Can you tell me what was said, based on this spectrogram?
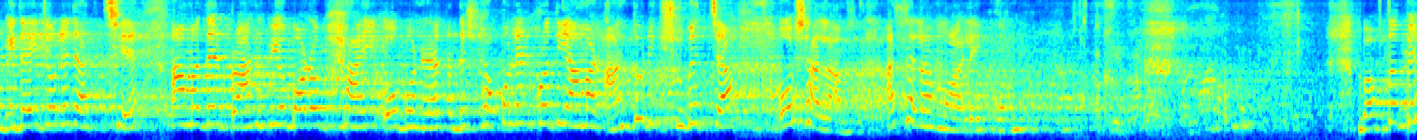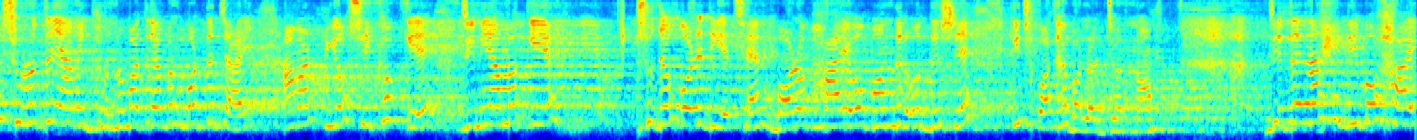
যারা বিদায় চলে যাচ্ছে। আমাদের প্রাণপ্রিয় বড় ভাই ও বোনেরা, তাদের সকলের প্রতি আমার আন্তরিক শুভেচ্ছা ও সালাম। আসসালামু আলাইকুম। বক্তব্যের শুরুতেই আমি ধন্যবাদ জ্ঞাপন করতে চাই আমার প্রিয় শিক্ষককে, যিনি আমাকে সুযোগ করে দিয়েছেন বড় ভাই ও বোনদের উদ্দেশ্যে কিছু কথা বলার জন্য। যেতে নাহি দিব হাই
